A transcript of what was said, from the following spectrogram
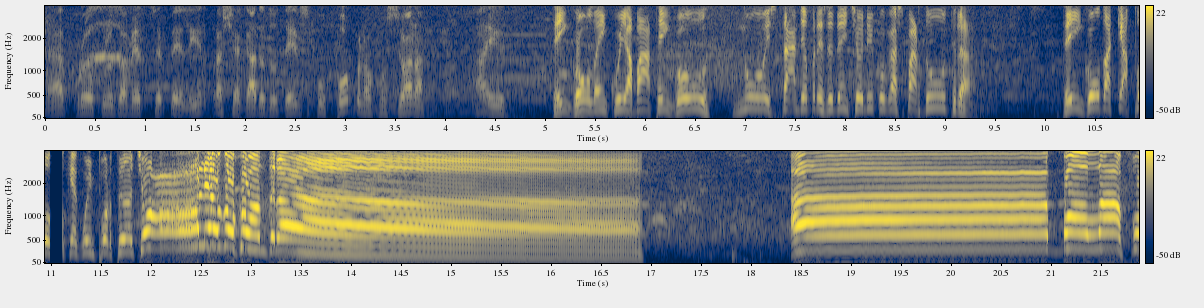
né, pro cruzamento do Cepelino, para a chegada do Davis. Por pouco não funciona. Aí. Tem gol lá em Cuiabá, tem gol no estádio Presidente Eurico Gaspar Dutra. Tem gol daqui a pouco, que é gol importante. Olha o gol contra! A bola foi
